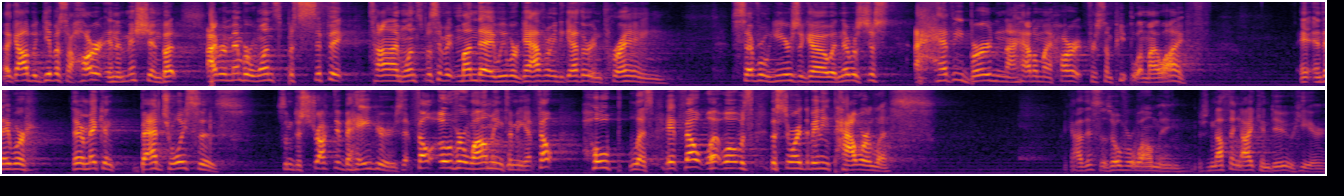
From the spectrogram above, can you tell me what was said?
That God would give us a heart and a mission. But I remember one specific time, one specific Monday, we were gathering together and praying several years ago, and there was just a heavy burden I had on my heart for some people in my life. And, and they, were, they were making bad choices some destructive behaviors. It felt overwhelming to me. It felt hopeless. It felt what, what was the story at the beginning? Powerless. God, this is overwhelming. There's nothing I can do here.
